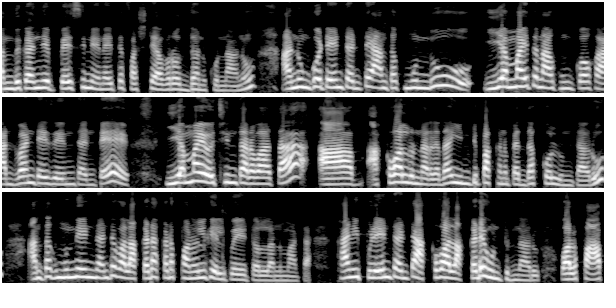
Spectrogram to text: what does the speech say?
అందుకని చెప్పేసి నేనైతే ఫస్ట్ ఎవరు వద్దు అనుకున్నాను అండ్ ఇంకోటి ఏంటంటే అంతకుముందు ఈ నాకు ఇంకొక అడ్వాంటేజ్ ఏంటంటే ఈ అమ్మాయి వచ్చిన తర్వాత ఆ అక్క వాళ్ళు ఉన్నారు కదా ఇంటి పక్కన పెద్ద అక్కోళ్ళు ఉంటారు. అంతకు ముందు ఏంటంటే వాళ్ళు అక్కడక్కడ పనులకి వెళ్ళిపోయేటోళ్ళు అనమాట కానీ ఇప్పుడు ఏంటంటే అక్క వాళ్ళు అక్కడే ఉంటున్నారు. వాళ్ళ పాప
